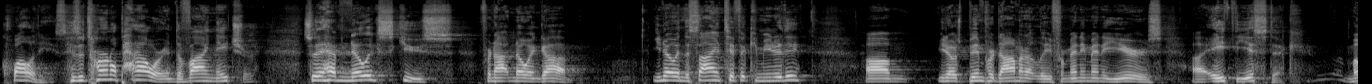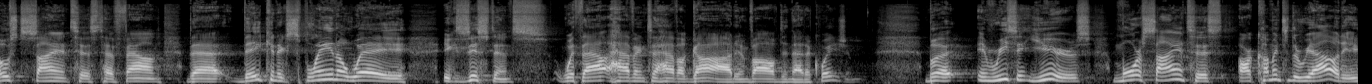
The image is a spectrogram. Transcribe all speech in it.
qualities, his eternal power and divine nature. So they have no excuse for not knowing God. You know, in the scientific community, um, you know, it's been predominantly for many, many years uh, atheistic most scientists have found that they can explain away existence without having to have a God involved in that equation. But in recent years, more scientists are coming to the reality.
